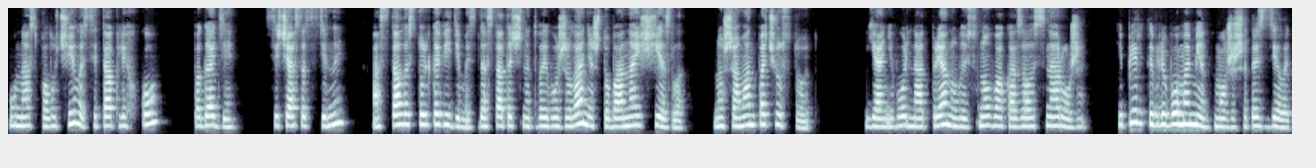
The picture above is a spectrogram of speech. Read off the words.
У нас получилось и так легко. Погоди, сейчас от стены осталась только видимость. Достаточно твоего желания, чтобы она исчезла, но шаман почувствует. Я невольно отпрянула и снова оказалась снаружи. Теперь ты в любой момент можешь это сделать.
